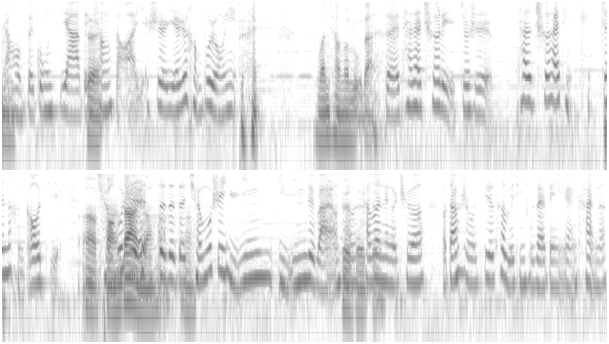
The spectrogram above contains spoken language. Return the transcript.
然后被攻击啊，被枪扫啊，也是也是很不容易。对，顽强的卤蛋。对，他在车里就是他的车还挺挺真的很高级，呃，全部是对对对，全部是语音语音对吧？然后他他问那个车，我当时我记得特别清楚，在电影院看的。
